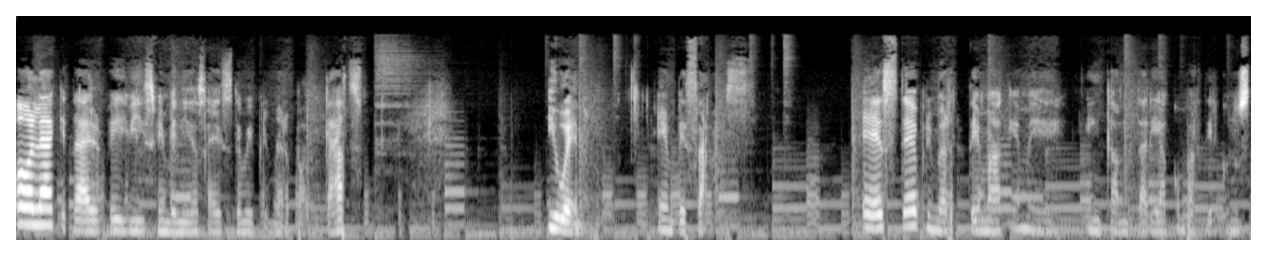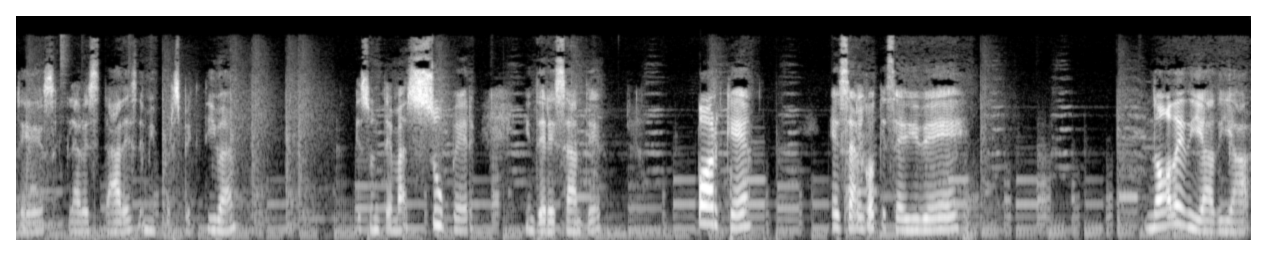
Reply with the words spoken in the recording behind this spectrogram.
Hola, ¿qué tal, babies? Bienvenidos a este mi primer podcast. Y bueno, empezamos. Este primer tema que me encantaría compartir con ustedes, claro está, desde mi perspectiva, es un tema súper interesante porque es algo que se vive no de día a día,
